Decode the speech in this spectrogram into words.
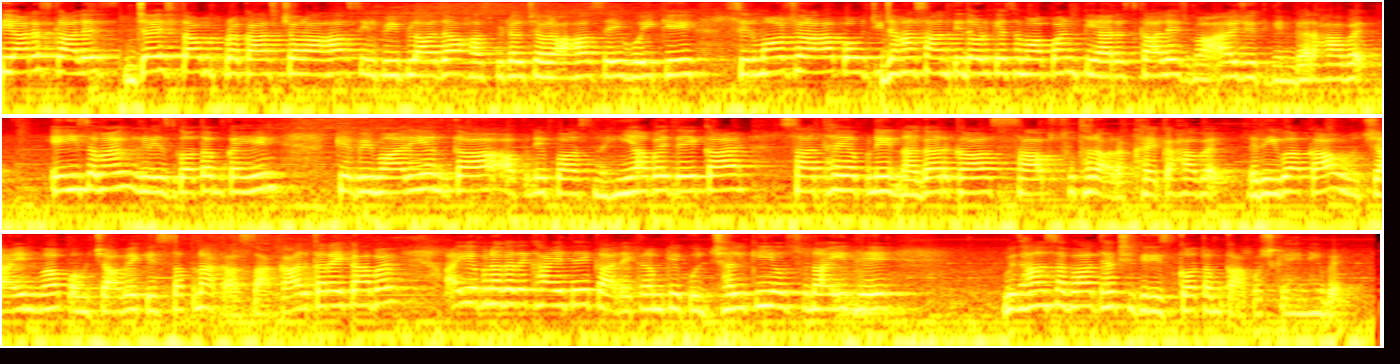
टीआरएस कॉलेज जय स्तंभ प्रकाश चौराहा, शिल्पी प्लाजा, हॉस्पिटल चौराहा से हुई के सिरमौर चौराहा पहुँची, जहाँ शांति दौड़ के समापन टीआरएस कॉलेज में आयोजित किन रहा यही समय गिरीश गौतम कहिन के बीमारियन का अपने पास नहीं आवे दे का साथ ही अपने नगर का साफ़ सुथरा रखे कहावे। रीवा का ऊंचाई में पहुंचावे के सपना का साकार करे कहावे। आइए अपना का दिखाए थे कार्यक्रम के कुछ झलकी और सुनाई थे विधानसभा अध्यक्ष गिरीश गौतम का कुछ कहने है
